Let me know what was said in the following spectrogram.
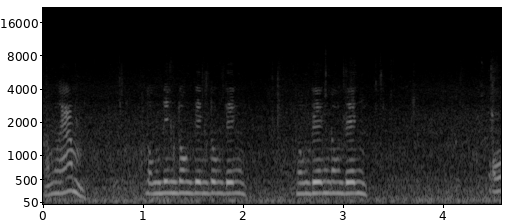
ทำงาม ดงเด้งดงเด้งดงเด้งดงเด้งดงเด้งโอ้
